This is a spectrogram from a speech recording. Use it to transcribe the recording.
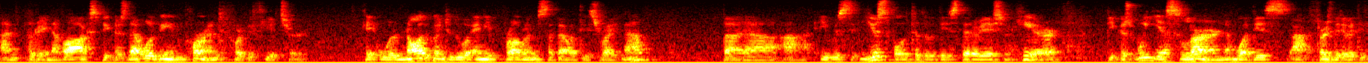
and put it in a box because that will be important for the future. Okay, we're not going to do any problems about this right now but uh, uh, it was useful to do this derivation here because we just learned what this uh, first derivative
